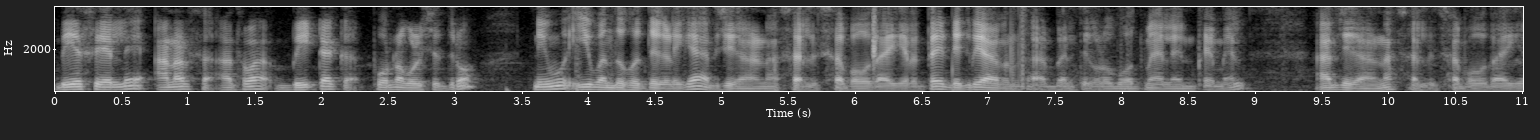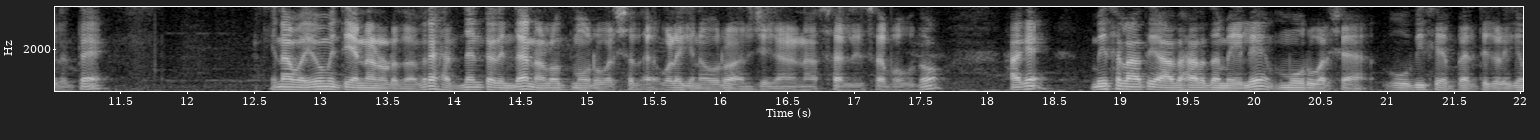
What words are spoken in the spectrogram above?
ಬಿ ಎಸ್ ಸಿಯಲ್ಲಿ ಅನರ್ಸ್ ಅಥವಾ ಬಿ ಟೆಕ್ ಪೂರ್ಣಗೊಳಿಸಿದ್ರು ನೀವು ಈ ಒಂದು ಹುದ್ದೆಗಳಿಗೆ ಅರ್ಜಿಗಳನ್ನು ಸಲ್ಲಿಸಬಹುದಾಗಿರುತ್ತೆ. ಡಿಗ್ರಿ ಆದಂಥ ಅಭ್ಯರ್ಥಿಗಳು ಬೋತ್ ಮೇಲ್ ಆ್ಯಂಡ್ ಫಿಮೇಲ್ ಅರ್ಜಿಗಳನ್ನು ಸಲ್ಲಿಸಬಹುದಾಗಿರುತ್ತೆ. ಇನ್ನು ವಯೋಮಿತಿಯನ್ನು ನೋಡೋದಾದರೆ ಹದಿನೆಂಟರಿಂದ ನಲವತ್ತ್ಮೂರು ವರ್ಷದ ಒಳಗಿನವರು ಅರ್ಜಿಗಳನ್ನು ಸಲ್ಲಿಸಬಹುದು. ಹಾಗೆ ಮೀಸಲಾತಿ ಆಧಾರದ ಮೇಲೆ ಮೂರು ವರ್ಷ, ಒ ಬಿ ಸಿ ಅಭ್ಯರ್ಥಿಗಳಿಗೆ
